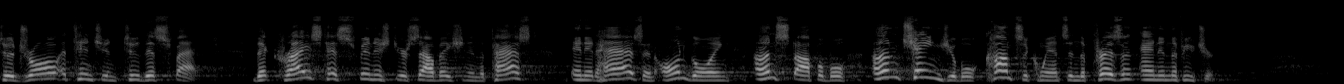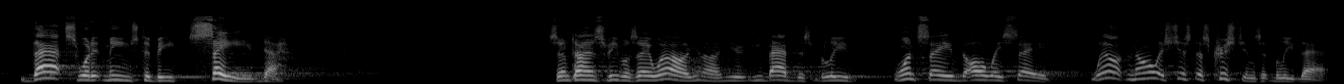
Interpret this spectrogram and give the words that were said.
to draw attention to this fact that Christ has finished your salvation in the past and it has an ongoing, unstoppable, unchangeable consequence in the present and in the future. That's what it means to be saved. Sometimes people say, well, you know, you, you Baptists believe once saved, always saved. Well, no, it's just us Christians that believe that.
